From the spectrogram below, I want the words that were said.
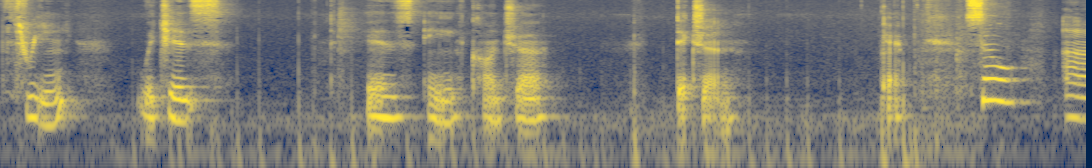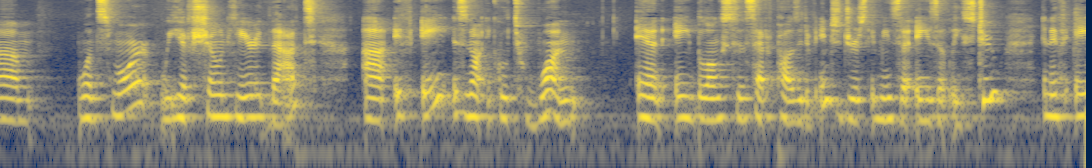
3, which is, is a contradiction. Okay, so um, once more, we have shown here that uh, if a is not equal to 1 and a belongs to the set of positive integers, it means that a is at least 2. And if a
